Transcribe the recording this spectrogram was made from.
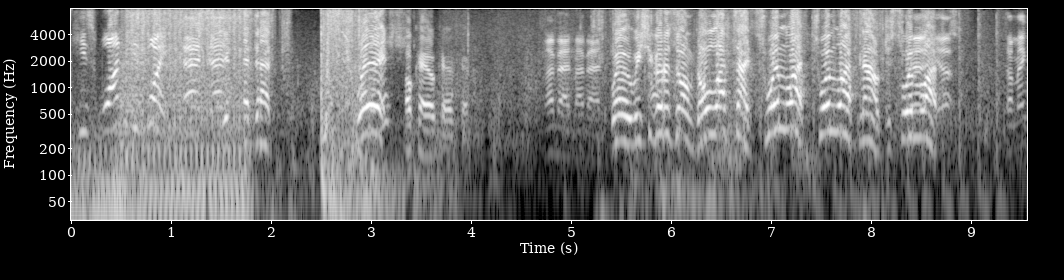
He's one, he's white. Dead, dead. Yeah, dead. Wait. Okay, okay, okay. My bad, my bad. Wait, we should go to zone. Go left side. Swim left. Swim left now. Just swim Yeah, left. yeah. Coming.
